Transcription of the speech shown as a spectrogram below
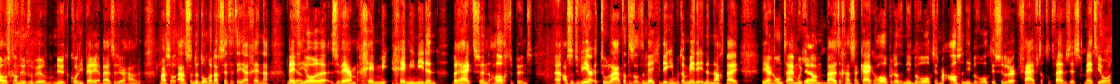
Alles kan nu gebeuren. Nu het Colli Perry buiten de deur houden. Marcel, aanstaande donderdag zet het in je agenda. Meteorenzwerm Gemi- Geminiden bereikt zijn hoogtepunt. Eh, als het weer het toelaat, dat is altijd een beetje ding. Je moet dan midden in de nacht bij weer een ontime, moet je Ja. dan buiten gaan staan kijken, hopen dat het niet bewolkt is. Maar als het niet bewolkt is, zullen er 50 tot 65 meteoren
